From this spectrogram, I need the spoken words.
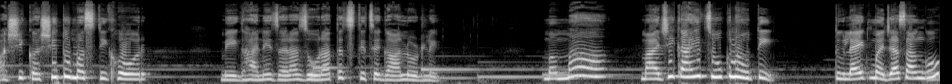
अशी कशी तू मस्तीखोर? मेघाने जरा जोरातच तिचे गाल ओढले. मम्मा माझी काही चूक नव्हती. तुला एक मजा सांगू?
